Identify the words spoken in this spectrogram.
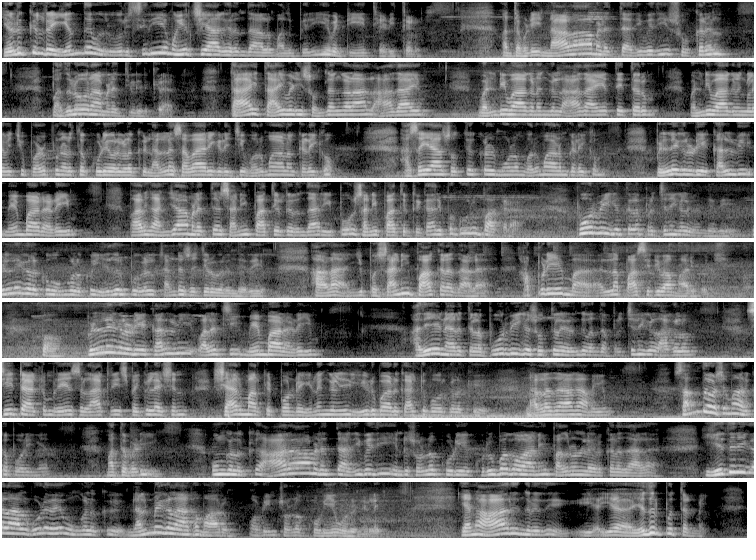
எடுக்கின்ற எந்த ஒரு சிறிய முயற்சியாக இருந்தாலும் அது பெரிய வெற்றியை தேடித்தரும். மற்றபடி நாலாம் இடத்து அதிபதி சுக்கரன் பதினோராம் இடத்தில் இருக்கிறார். தாய் தாய் வழி சொந்தங்களால் ஆதாயம் வண்டி வாகனங்கள் ஆதாயத்தை தரும். வண்டி வாகனங்களை வச்சு பழப்பு நடத்தக்கூடியவர்களுக்கு நல்ல சவாரி கிடைச்சி வருமானம் கிடைக்கும். அசையா சொத்துக்கள் மூலம் வருமானம் கிடைக்கும். பிள்ளைகளுடைய கல்வி மேம்பாடு அடையும். பாருங்கள் அஞ்சாம் இடத்தை சனி பார்த்துட்டு இருந்தார். இப்போவும் சனி பார்த்துட்ருக்கார் இப்போ குரு பார்க்குறார். பூர்வீகத்தில் பிரச்சனைகள் இருந்தது. பிள்ளைகளுக்கும் உங்களுக்கும் எதிர்ப்புகள் சண்டை சச்சரவு இருந்தது. ஆனால் இப்போ சனி பார்க்குறதால அப்படியே ம எல்லாம் பாசிட்டிவாக மாறிப்போச்சு. இப்போ பிள்ளைகளுடைய கல்வி வளர்ச்சி மேம்பாடு அடையும். அதே நேரத்தில் பூர்வீக சொத்தில் இருந்து வந்த பிரச்சனைகள் அகலும். சீட்டாட்டம் race lottery speculation share market போன்ற இனங்களில் ஈடுபாடு காட்டுபவர்களுக்கு நல்லதாக அமையும். சந்தோஷமாக இருக்க போகிறீங்க மற்றபடி உங்களுக்கு ஆறாம் இடத்து அதிபதி என்று சொல்லக்கூடிய குரு பகவானே பதினொன்றில் இருக்கிறதால எதிரிகளால் கூடவே உங்களுக்கு நன்மைகளாக மாறும் அப்படின்னு சொல்லக்கூடிய ஒரு நிலை. ஏன்னா ஆறுங்கிறது எதிர்ப்புத்தன்மை.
